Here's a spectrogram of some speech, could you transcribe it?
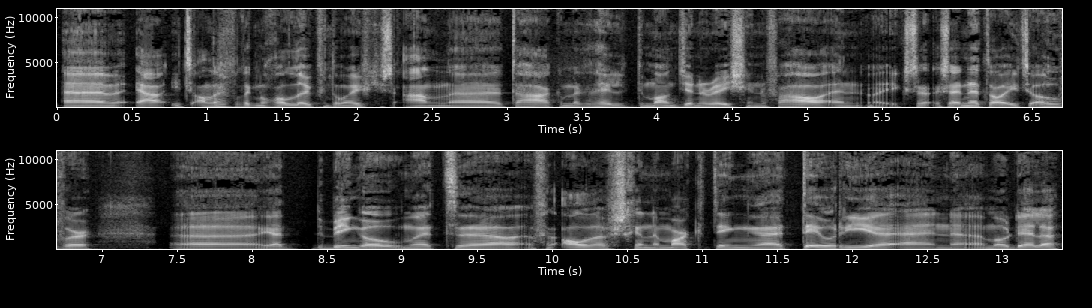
Ehm, ja, iets anders wat ik nog wel leuk vind om eventjes aan eh, te haken met het hele demand generation verhaal. En eh, ik ze- zei net al iets over eh, ja, de bingo met van alle verschillende marketing eh, theorieën en modellen.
